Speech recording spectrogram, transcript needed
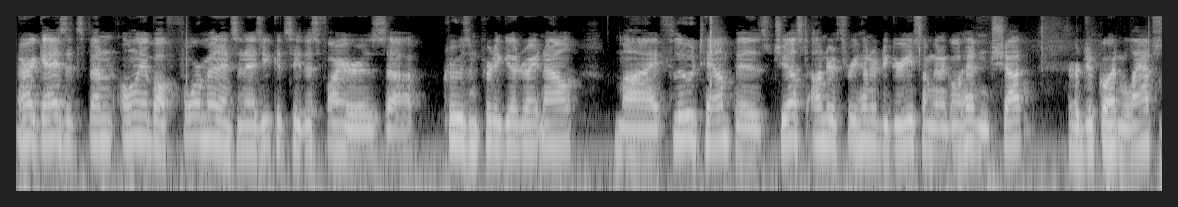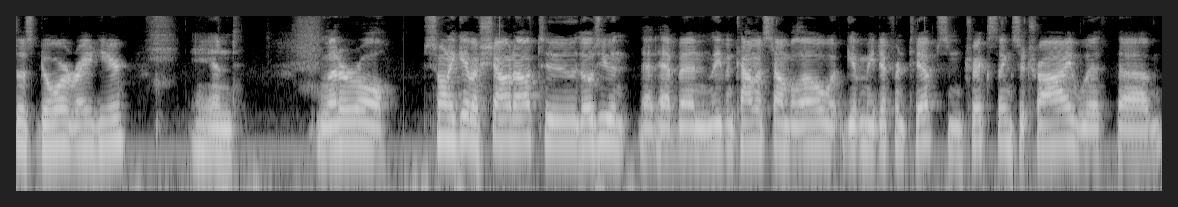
All right, guys, it's been only about four minutes, and as you can see, this fire is uh, cruising pretty good right now. My flue temp is just under 300 degrees, so I'm going to go ahead and shut, or just go ahead and latch this door right here, and let her roll. Just want to give a shout out to those of you that have been leaving comments down below, giving me different tips and tricks, things to try with um,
